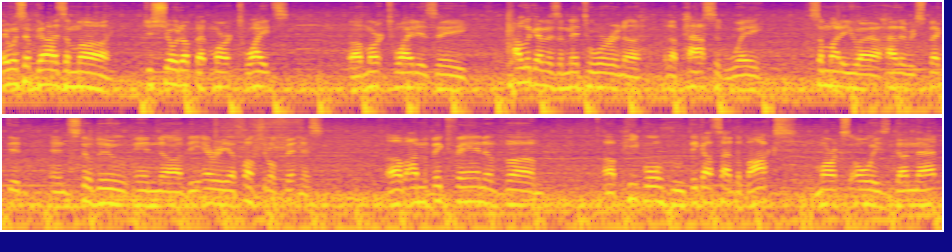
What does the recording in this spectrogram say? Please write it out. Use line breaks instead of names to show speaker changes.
Hey, what's up, guys? I'm uh, just showed up at Mark Twight's. Uh, Mark Twight is a, I look at him as a mentor in a, in a passive way, somebody who I highly respected and still do in uh, the area of functional fitness. Um, I'm a big fan of um, uh, people who think outside the box. Mark's always done that,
